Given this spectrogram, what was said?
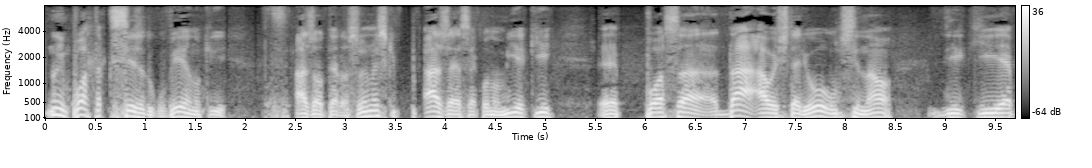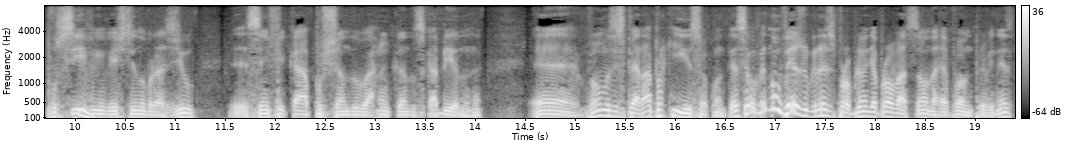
Não importa que seja do governo, que haja alterações, mas que haja essa economia que é, possa dar ao exterior um sinal de que é possível investir no Brasil é, sem ficar puxando, arrancando os cabelos. Né? É, vamos esperar para que isso aconteça. Eu não vejo grandes problemas de aprovação da reforma da Previdência.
